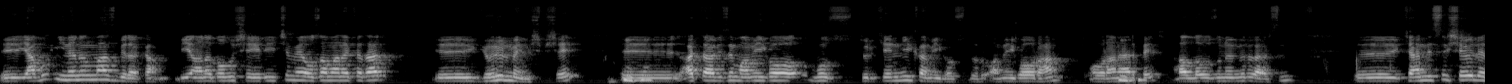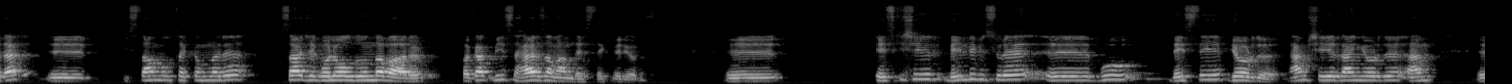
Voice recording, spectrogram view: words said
E, yani bu inanılmaz bir rakam bir Anadolu şehri için ve o zamana kadar e, görülmemiş bir şey. E, hatta bizim amigomuz Türkiye'nin ilk amigosudur. Amigo Orhan. Orhan Erpek. Allah uzun ömür versin. E, kendisi şöyle der. E, İstanbul takımları sadece gol olduğunda bağırır. Fakat biz her zaman destek veriyoruz. E, Eskişehir belli bir süre e, bu desteği hep gördü. Hem şehirden gördü hem e,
